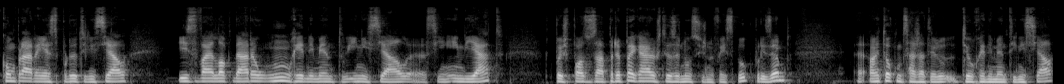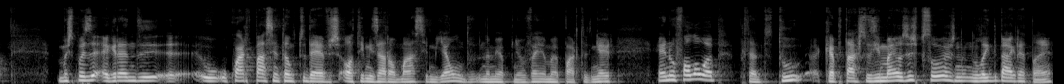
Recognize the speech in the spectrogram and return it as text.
comprarem esse produto inicial isso vai logo dar um rendimento inicial, assim, imediato, que depois podes usar para pagar os teus anúncios no Facebook, por exemplo, eh, ou então começar já a ter o teu rendimento inicial. Mas depois a grande, eh, o, quarto passo então que tu deves otimizar ao máximo, e é onde, na minha opinião, vem a maior parte do dinheiro, é no follow-up. Portanto, tu captaste os e-mails das pessoas no lead magnet, não é?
